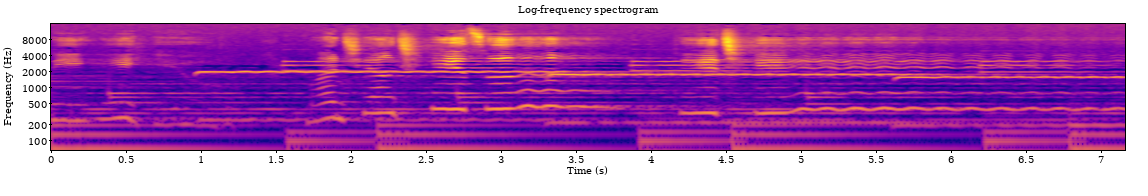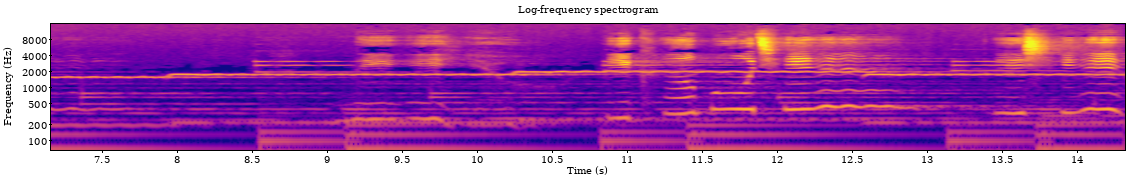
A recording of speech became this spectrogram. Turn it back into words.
你有满腔妻子的情，你有一颗母亲的心，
